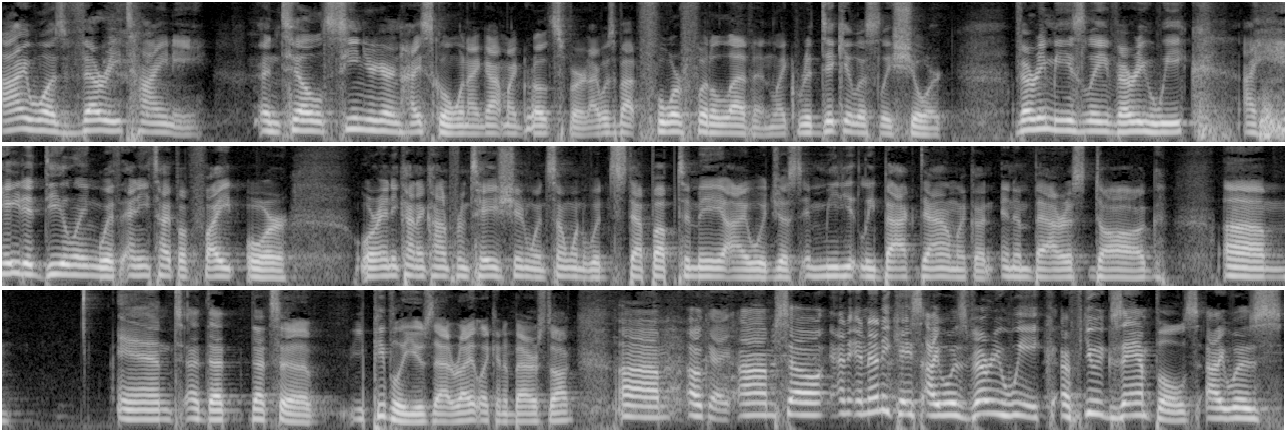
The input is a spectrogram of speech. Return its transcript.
I was very tiny until senior year in high school when I got my growth spurt. I was about four foot eleven, like ridiculously short, very measly, very weak. I hated dealing with any type of fight or or any kind of confrontation. When someone would step up to me, I would just immediately back down like an, an embarrassed dog. Um, and uh, that that's a people use that right like an embarrassed dog um, okay um, so in, in any case i was very weak a few examples i was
